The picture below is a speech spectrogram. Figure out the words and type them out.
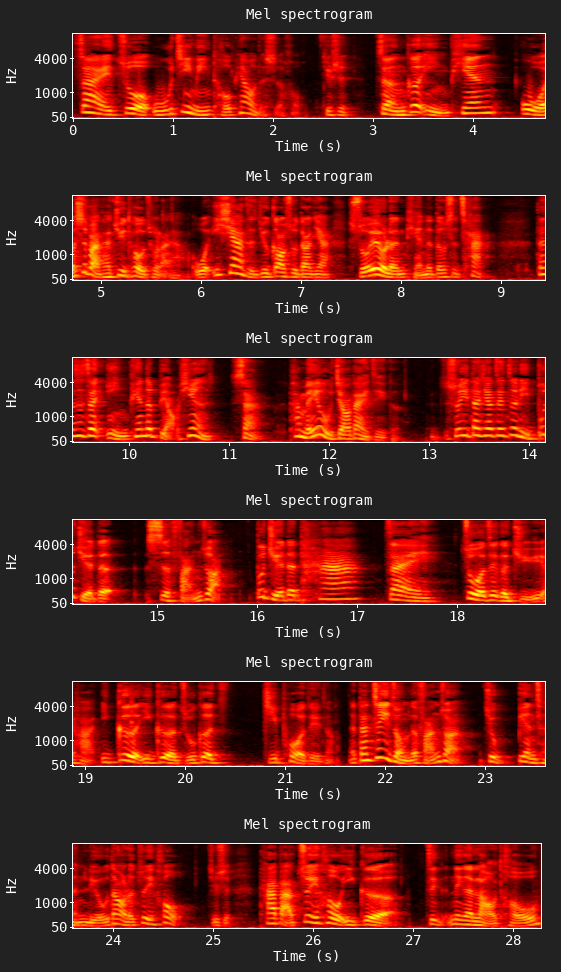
在做吴继明投票的时候，就是整个影片，我是把它剧透出来哈，我一下子就告诉大家，所有人填的都是差，但是在影片的表现上，他没有交代这个，所以大家在这里不觉得是反转。不觉得他在做这个局哈，一个一个逐个击破这种，那但这种的反转就变成留到了最后，就是他把最后一个这个那个老头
